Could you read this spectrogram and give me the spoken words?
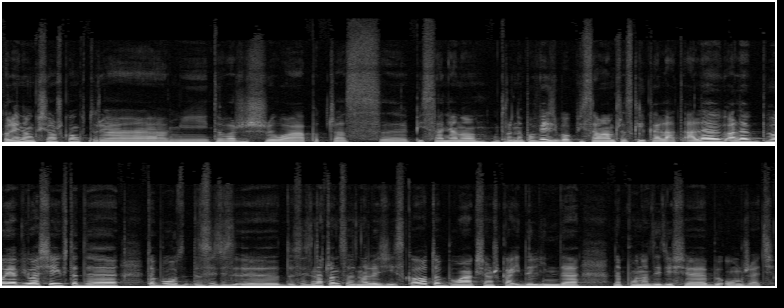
Kolejną książką, która mi towarzyszyła podczas y, pisania, no trudno powiedzieć, bo pisałam przez kilka lat, ale, ale pojawiła się i wtedy to było dosyć, y, dosyć znaczące znalezisko. To była książka Idelinde Na północ jedzie się, by umrzeć.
